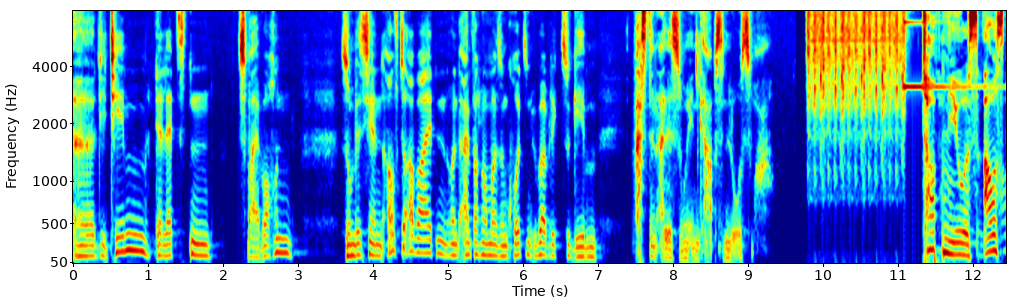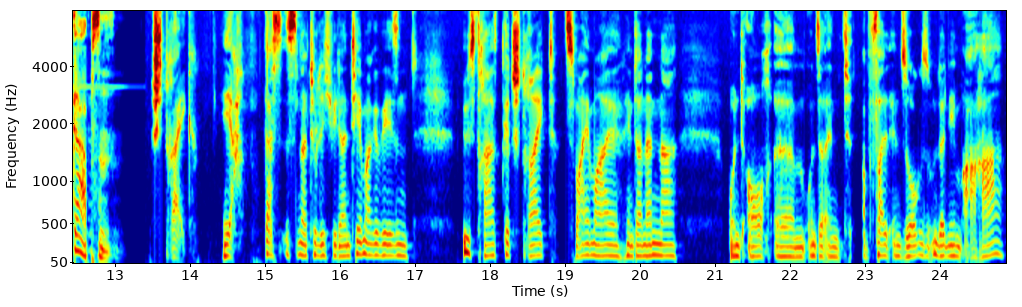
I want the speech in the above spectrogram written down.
äh, die Themen der letzten zwei Wochen so ein bisschen aufzuarbeiten und einfach nochmal so einen kurzen Überblick zu geben, was denn alles so in Garbsen los war. Top News aus Garbsen. Streik. Ja, das ist natürlich wieder ein Thema gewesen. Östra hat gestreikt, zweimal hintereinander. Und auch ähm, unser Ent Abfallentsorgungsunternehmen AHA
